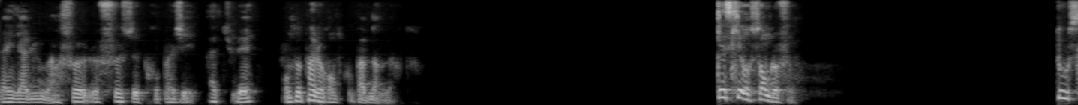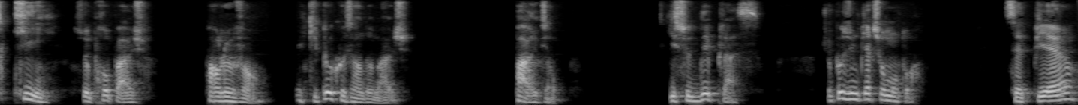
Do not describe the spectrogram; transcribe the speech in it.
Là, il allume un feu, le feu se propageait, a tué. On ne peut pas le rendre coupable d'un meurtre. Qu'est-ce qui ressemble au feu? Tout ce qui se propage par le vent et qui peut causer un dommage, par exemple, qui se déplace. Je pose une pierre sur mon toit. Cette pierre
